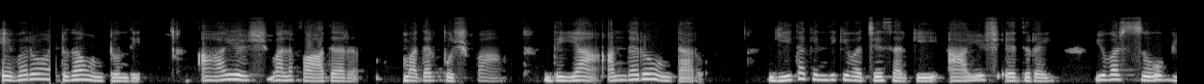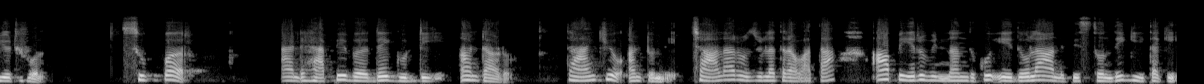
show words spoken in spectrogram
ఎవరో అటుగా ఉంటుంది. ఆయుష్ వాళ్ళ ఫాదర్ మదర్ పుష్ప దియా అందరూ ఉంటారు. గీత కిందికి వచ్చేసరికి ఆయుష్ ఎదురై are so beautiful super and happy birthday గుడ్డి అంటాడు. థ్యాంక్ యూ అంటుంది. చాలా రోజుల తర్వాత ఆ పేరు విన్నందుకు ఏదోలా అనిపిస్తుంది గీతకి.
